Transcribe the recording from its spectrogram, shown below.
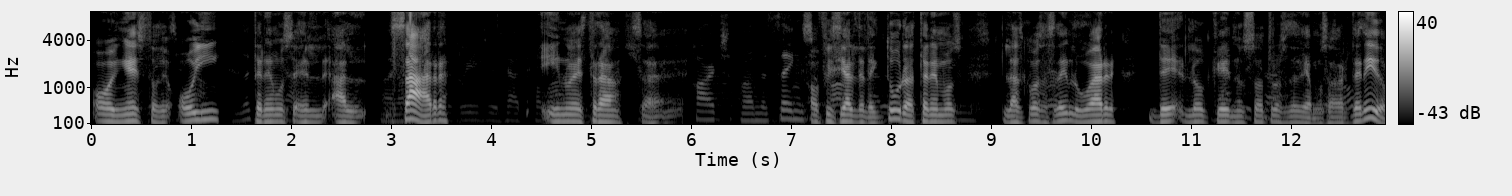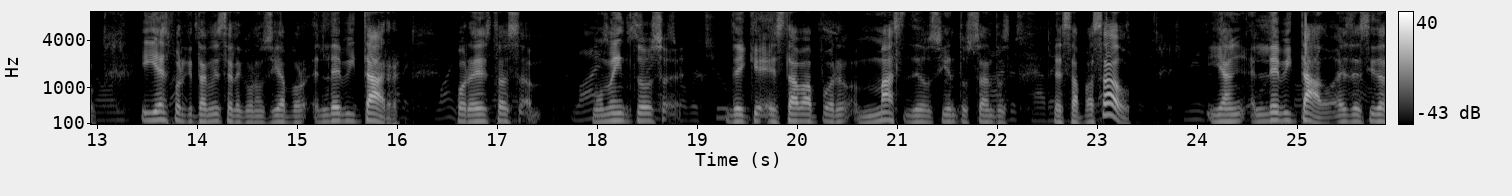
o en esto de hoy, tenemos el alzar y nuestra oficial de lectura tenemos las cosas en lugar de lo que nosotros debíamos haber tenido. Y es porque también se le conocía por levitar, por estos um, momentos de que estaba por más de 200 santos les ha pasado y han levitado, es decir,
